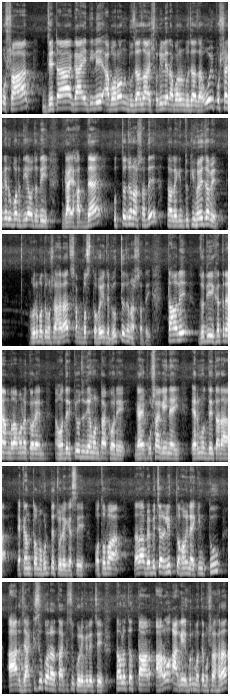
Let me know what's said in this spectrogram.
পোশাক যেটা গায়ে দিলে আবরণ বোঝা যায়, শরীরের আবরণ বোঝা যায়, ওই পোশাকের উপর দিয়েও যদি গায়ে হাত দেয় উত্তেজনার সাথে, তাহলে কিন্তু কি হয়ে যাবে? ওর মধ্যে সাব্যস্ত হয়ে যাবে উত্তেজনার সাথে। তাহলে যদি এই ক্ষেত্রে আমরা মনে করেন, আমাদের কেউ যদি এমনটা করে, গায়ে পোশাকই নেই, এর মধ্যে তারা একান্ত মুহূর্তে চলে গেছে, অথবা তারা ব্যবচারে লিপ্ত হয় নাই, কিন্তু আর যা কিছু করার তা কিছু করে ফেলেছে, তাহলে তো তার আরও আগে হুরমতে মশাহারাত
